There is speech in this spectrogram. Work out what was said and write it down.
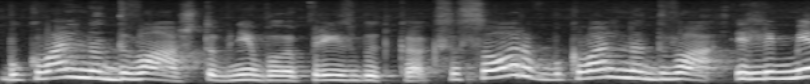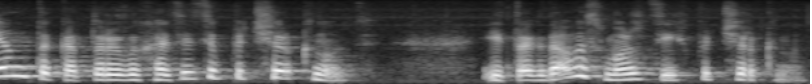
буквально два, чтобы не было переизбытка аксессуаров, буквально два элемента, которые вы хотите подчеркнуть. И тогда вы сможете их подчеркнуть.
